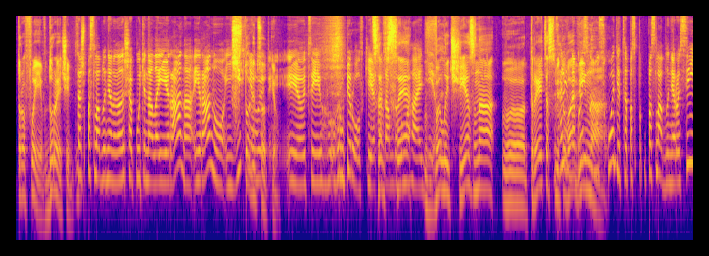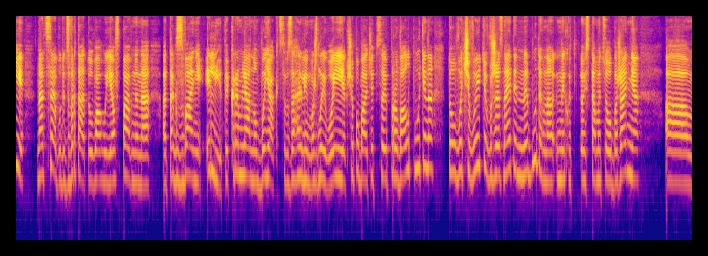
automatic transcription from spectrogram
трофеїв. До речі, це ж послаблення не лише Путіна, але й Ірана, Ірану і 100%. цієї групіровки, яка це там все допомагає діяти. величезна е, третя світова Взагалі, війна. На сході це послаблення Росії. На це будуть звертати увагу. Я впевнена, так звані еліти Кремля. Ну бо як це взагалі можливо? І якщо побачать цей провал Путіна, то вочевидь вже знаєте не буде в них ось там цього бажання. А,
